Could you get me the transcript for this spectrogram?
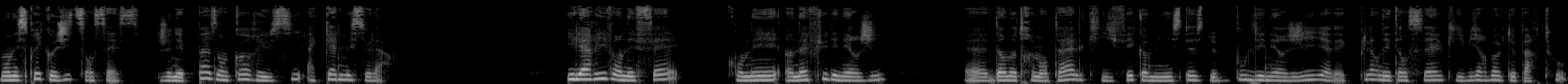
Mon esprit cogite sans cesse. Je n'ai pas encore réussi à calmer cela. Il arrive en effet qu'on ait un afflux d'énergie euh, dans notre mental qui fait comme une espèce de boule d'énergie avec plein d'étincelles qui virevoltent partout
